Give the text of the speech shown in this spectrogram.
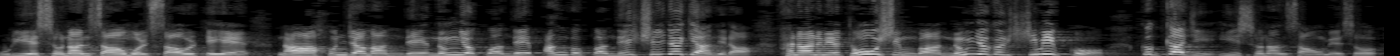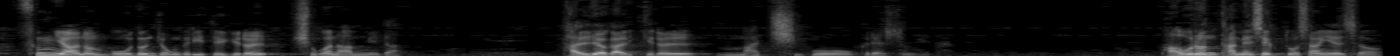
우리의 선한 싸움을 싸울 때에 나 혼자만 내 능력과 내 방법과 내 실력이 아니라 하나님의 도우심과 능력을 힘입고 끝까지 이 선한 싸움에서 승리하는 모든 종들이 되기를 축원합니다. 달려갈 길을 마치고 그랬습니다. 바울은 담에색 도상에서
